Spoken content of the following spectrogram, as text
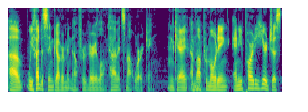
Uh, we've had the same government now for a very long time. It's not working. Okay, I'm not Mhm. promoting any party here, just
